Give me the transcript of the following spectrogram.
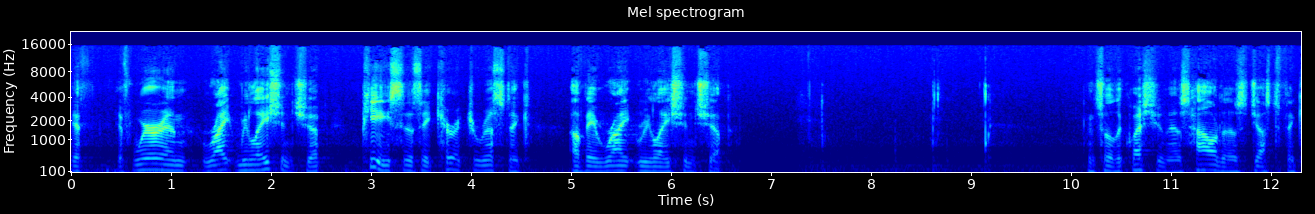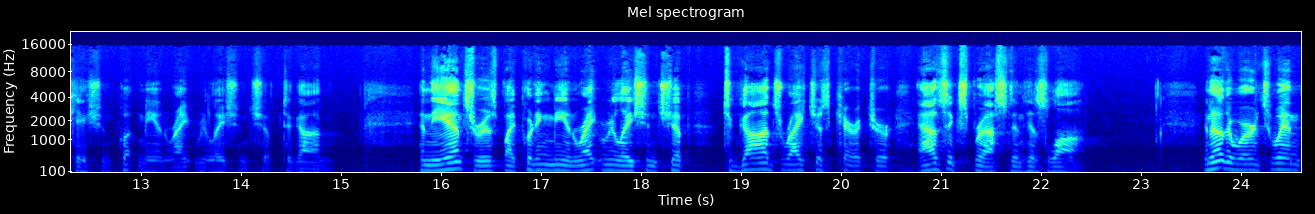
If, if we're in right relationship, peace is a characteristic of a right relationship. And so the question is how does justification put me in right relationship to God? And the answer is by putting me in right relationship to God's righteous character as expressed in His law. In other words, when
